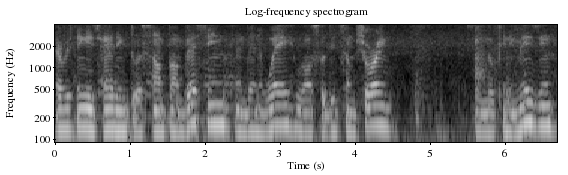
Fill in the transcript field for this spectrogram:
Everything is heading to a pump basin and then away. We also did some shoring. It's looking amazing.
